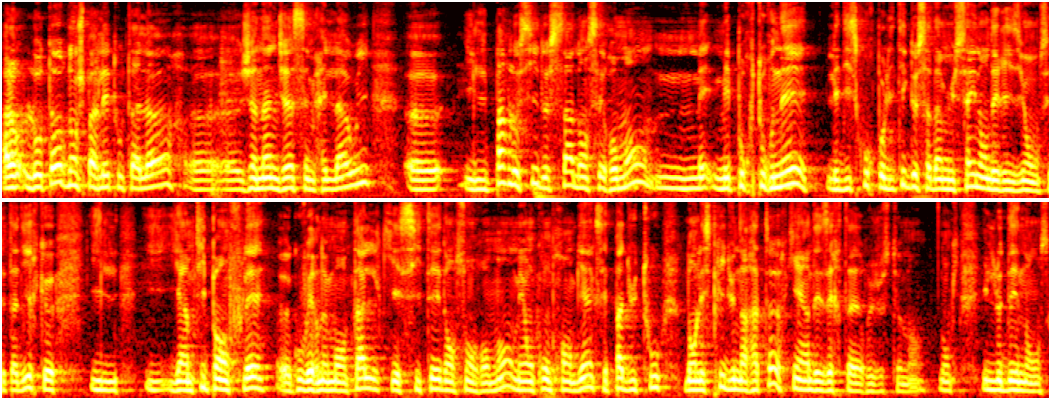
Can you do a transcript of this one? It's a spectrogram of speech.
Alors l'auteur dont je parlais tout à l'heure, euh, euh Janan euh, il parle aussi de ça dans ses romans, mais, pour tourner les discours politiques de Saddam Hussein en dérision. C'est-à-dire qu'il il y a un petit pamphlet euh, gouvernemental qui est cité dans son roman, mais on comprend bien que ce n'est pas du tout dans l'esprit du narrateur qui est un déserteur, justement. Donc il le dénonce.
